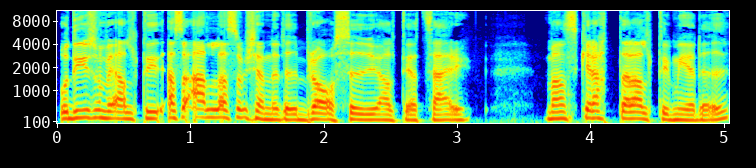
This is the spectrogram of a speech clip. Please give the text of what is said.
Och det är som vi alltid, alltså alla som känner dig bra säger ju alltid att så här, man skrattar alltid med dig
